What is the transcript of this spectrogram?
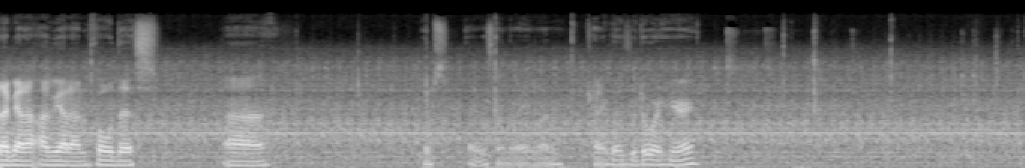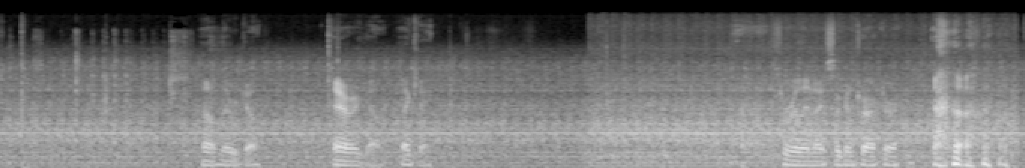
I've got I've got to unfold this. Uh, oops, that's not the right one. I'm trying to close the door here. Oh, there we go. There we go. Okay. It's a really nice looking tractor.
